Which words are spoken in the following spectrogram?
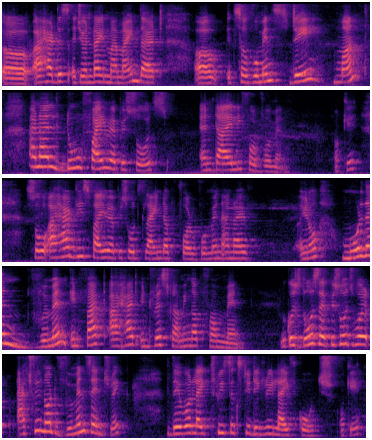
uh, I had this agenda in my mind that uh, it's a Women's Day month, and I'll do five episodes entirely for women. Okay, so I had these five episodes lined up for women, and I, you know, more than women, in fact, I had interest coming up from men. Because those episodes were actually not women centric they were like 360 degree life coach okay?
